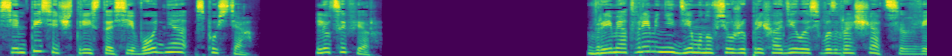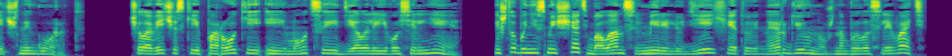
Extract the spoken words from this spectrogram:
7300 сегодня спустя. Люцифер. Время от времени демону все же приходилось возвращаться в вечный город. Человеческие пороки и эмоции делали его сильнее, и чтобы не смещать баланс в мире людей, эту энергию нужно было сливать.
